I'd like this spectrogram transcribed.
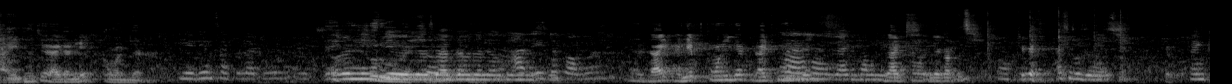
আর এটা হচ্ছে রাইট অ্যান্ড লেফট কমন জায়গা মিডিয়াম সার্কুলার ওর নিচ দিয়ে বেরিয়ে আসবে অ্যাবডোমিনাল আর এটা common right left common right common হ্যাঁ হ্যাঁ রাইট কমন ঠিক আছে? Thank.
